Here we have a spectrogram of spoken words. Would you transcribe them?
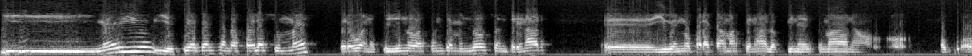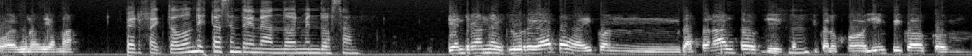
y medio y estoy acá en San Rafael hace un mes, pero bueno, estoy yendo bastante a Mendoza a entrenar eh, y vengo para acá más que nada los fines de semana o, algunos días más. Perfecto. ¿Dónde estás entrenando en Mendoza? Estoy entrenando en el Club Regatas, ahí con Gastón Alto, que uh a los Juegos Olímpicos, con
